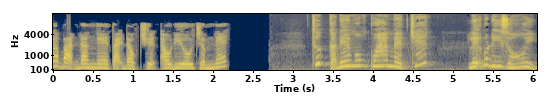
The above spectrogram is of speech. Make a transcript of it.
Các bạn đang nghe tại đọc chuyện audio.net Thức cả đêm hôm qua mệt chết. Liễu nó đi rồi?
